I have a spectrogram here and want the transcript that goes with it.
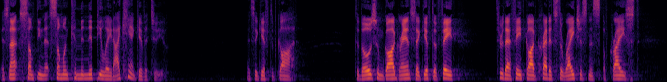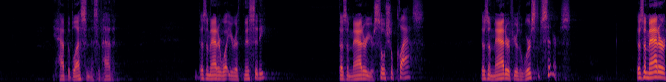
it's not something that someone can manipulate. I can't give it to you. It's a gift of God. To those whom God grants that gift of faith, through that faith, God credits the righteousness of Christ. Have the blessedness of heaven. It doesn't matter what your ethnicity, it doesn't matter your social class, it doesn't matter if you're the worst of sinners, it doesn't matter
